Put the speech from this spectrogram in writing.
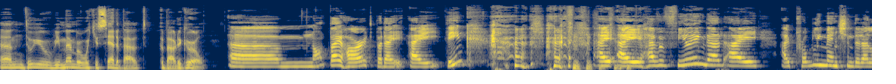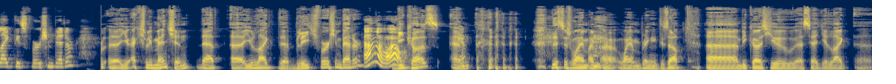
um, do you remember what you said about about a girl? Um, not by heart, but I I think I I have a feeling that I I probably mentioned that I like this version better. Uh, you actually mentioned that uh, you like the Bleach version better. Ah, wow. because and this is why I'm, I'm uh, why I'm bringing this up uh, because you uh, said you liked uh,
